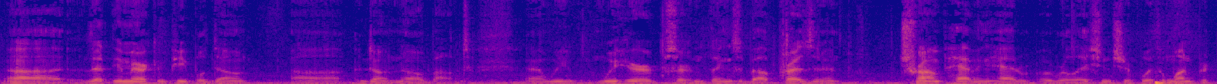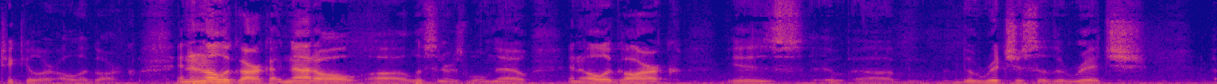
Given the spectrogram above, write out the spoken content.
uh, that the American people don't uh, don't know about. Uh, we we hear certain things about President Trump having had a relationship with one particular oligarch, and an oligarch. Not all uh, listeners will know. An oligarch is um, the richest of the rich,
